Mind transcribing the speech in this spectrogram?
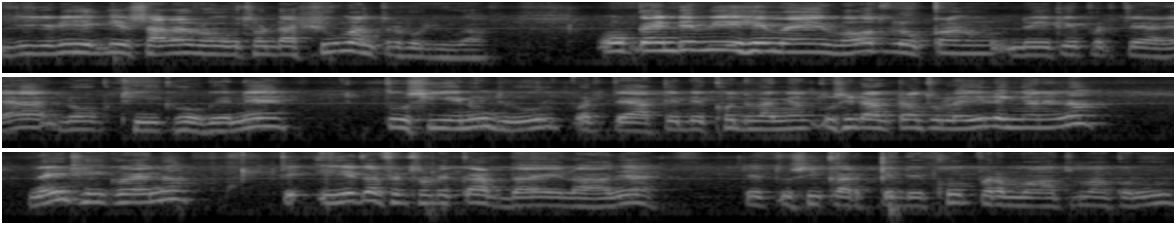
ਦੀ ਜਿਹੜੀ ਹੈਗੀ ਸਾਰਾ ਰੋਗ ਤੁਹਾਡਾ ਸ਼ੂ ਮੰਤਰ ਹੋ ਜਾਊਗਾ। ਉਹ ਕਹਿੰਦੇ ਵੀ ਇਹ ਮੈਂ ਬਹੁਤ ਲੋਕਾਂ ਨੂੰ ਦੇ ਕੇ ਪਰਤਿਆਰਿਆ, ਲੋਕ ਠੀਕ ਹੋ ਗਏ ਨੇ, ਤੁਸੀਂ ਇਹਨੂੰ ਜ਼ਰੂਰ ਪ੍ਰਤਿਆ ਕੇ ਦੇਖੋ, ਦਵਾਈਆਂ ਤੁਸੀਂ ਡਾਕਟਰਾਂ ਤੋਂ ਲਈ ਲਈਆਂ ਨੇ ਨਾ, ਨਹੀਂ ਠੀਕ ਹੋਇਆ ਨਾ, ਤੇ ਇਹ ਤਾਂ ਫਿਰ ਤੁਹਾਡੇ ਘਰ ਦਾ ਇਲਾਜ ਹੈ, ਤੇ ਤੁਸੀਂ ਕਰਕੇ ਦੇਖੋ, ਪਰਮਾਤਮਾ ਕਰੂ,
